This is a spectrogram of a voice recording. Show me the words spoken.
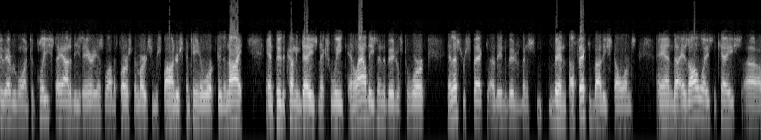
to everyone to please stay out of these areas while the first emergency responders continue to work through the night and through the coming days next week and allow these individuals to work. And let's respect uh, the individuals been been affected by these storms. And uh, as always the case, uh,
